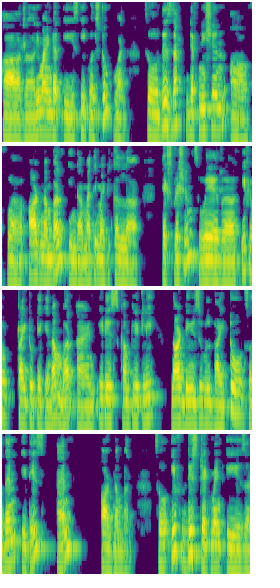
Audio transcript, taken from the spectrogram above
or uh, remainder is equals to 1 so this is the definition of uh, odd number in the mathematical uh, expressions where uh, if you try to take a number and it is completely not divisible by 2 so then it is an odd number so if this statement is uh,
